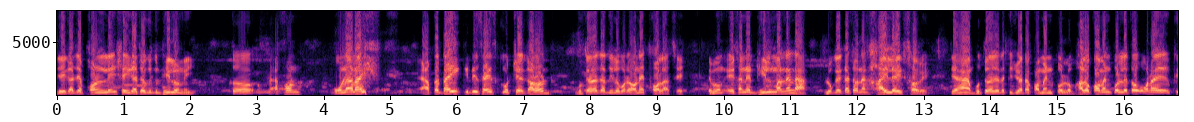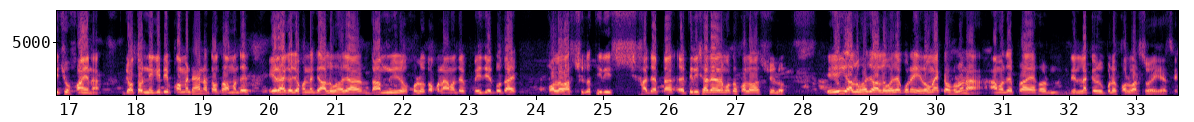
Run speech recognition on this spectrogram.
যেই গাছে ফল নেই, সেই গাছেও কিন্তু ঢিলও নেই। তো এখন ওনারাই এতটাই ক্রিটিসাইজ করছে, কারণ ভূতের রাজা দিল পরে অনেক ফল আছে। এবং এখানে ঢিল মারলে না লোকের কাছে অনেক হাইলাইটস হবে। যে হ্যাঁ ভূতের রাজাতে কিছু একটা কমেন্ট করল। ভালো কমেন্ট করলে তো ওখানে কিছু হয় না। যত নেগেটিভ কমেন্ট হয় না, তত আমাদের, এর আগে যখন নাকি আলু ভাজার দাম নিয়ে হলো, তখন আমাদের পেজের বোধহয় ফলোয়ার্স ছিল তিরিশ হাজারটা তিরিশ হাজারের মতো ফলোয়ার্স ছিল। এই আলু ভাজা আলু ভাজা করে এরম একটা হলো না, আমাদের প্রায় এখন দেড় লাখের উপরে ফলোয়ার্স হয়ে গেছে।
